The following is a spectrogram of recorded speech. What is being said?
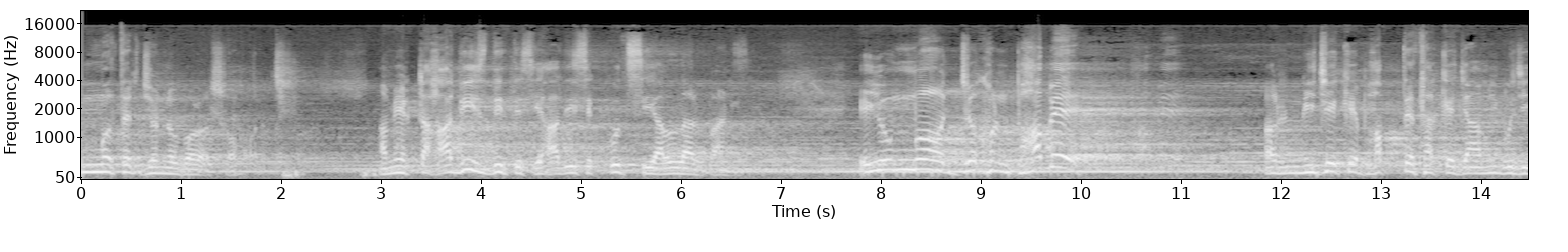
উন্মতের জন্য বড় সহজ। আমি একটা হাদিস দিতেছি, হাদিসে কুদসি আল্লাহর বাণী। এই উম্মত যখন ভাবে আর নিজেকে ভাবতে থাকে যে আমি বুঝি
